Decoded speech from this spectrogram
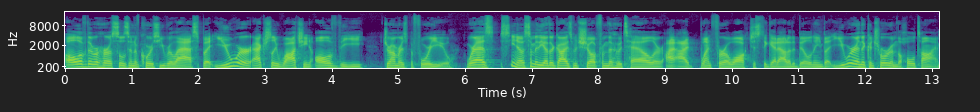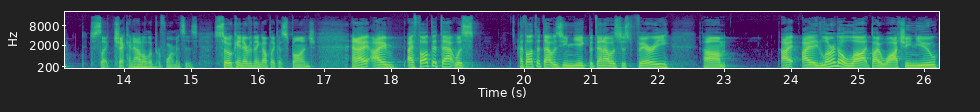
all of the rehearsals, and of course you were last, but you were actually watching all of the drummers before you. Whereas, you know, some of the other guys would show up from the hotel, or I, I went for a walk just to get out of the building, but you were in the control room the whole time, just like checking out all the mm-hmm. performances, soaking everything up like a sponge. And I, I, I thought that that was, I thought that that was unique, but then I was just very, um, I, I learned a lot by watching you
